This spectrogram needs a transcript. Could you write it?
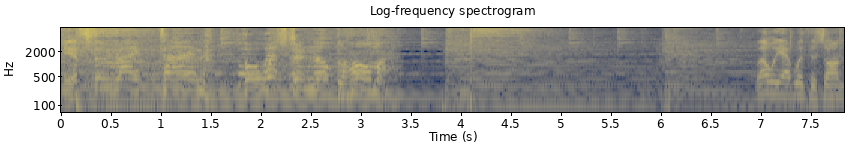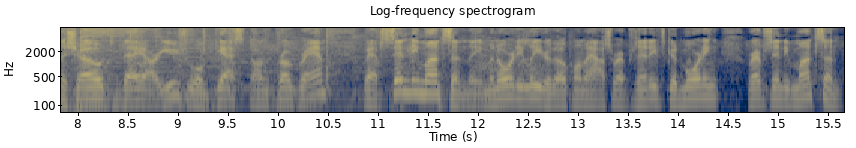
It's the right time for Western Oklahoma. Well, we have with us on the show today our usual guest on the program. We have Cindy Munson, the minority leader of the Oklahoma House of Representatives. Good morning, Representative Munson.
